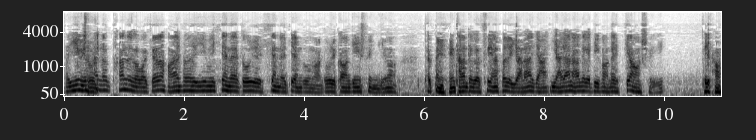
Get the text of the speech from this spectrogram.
他因为他那他那个，我觉得好像说是因为现在都是现代建筑嘛，都是钢筋水泥嘛，它本身它这个虽然说是雅加达雅加达这个地方在降水非常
